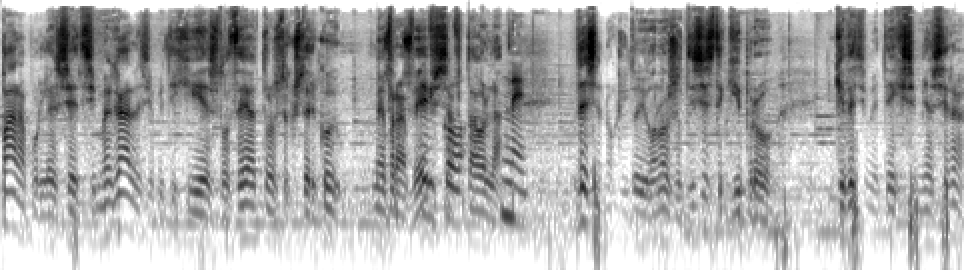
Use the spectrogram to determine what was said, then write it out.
πάρα πολλές έτσι, μεγάλες επιτυχίες στο θέατρο, στο εξωτερικό, με βραβεύσεις εξωτερικό, αυτά όλα. ναι. Δεν σε ενοχλεί το γεγονός ότι είσαι στην Κύπρο και δεν συμμετέχεις σε μια σειρά.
